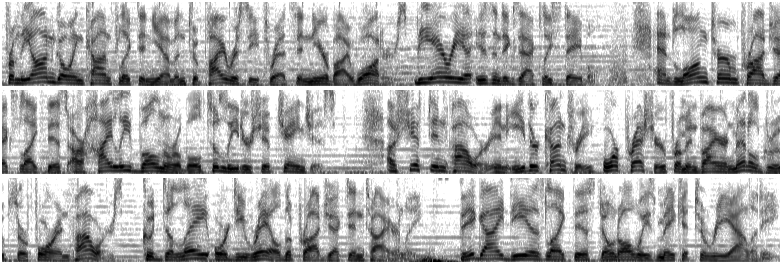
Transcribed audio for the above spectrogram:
From the ongoing conflict in Yemen to piracy threats in nearby waters, the area isn't exactly stable. And long-term projects like this are highly vulnerable to leadership changes. A shift in power in either country or pressure from environmental groups or foreign powers could delay or derail the project entirely. Big ideas like this don't always make it to reality.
